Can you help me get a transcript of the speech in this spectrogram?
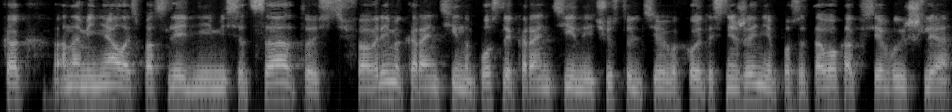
как она менялась последние месяца, то есть во время карантина, после карантина, и чувствуете вы какое-то снижение после того, как все вышли,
